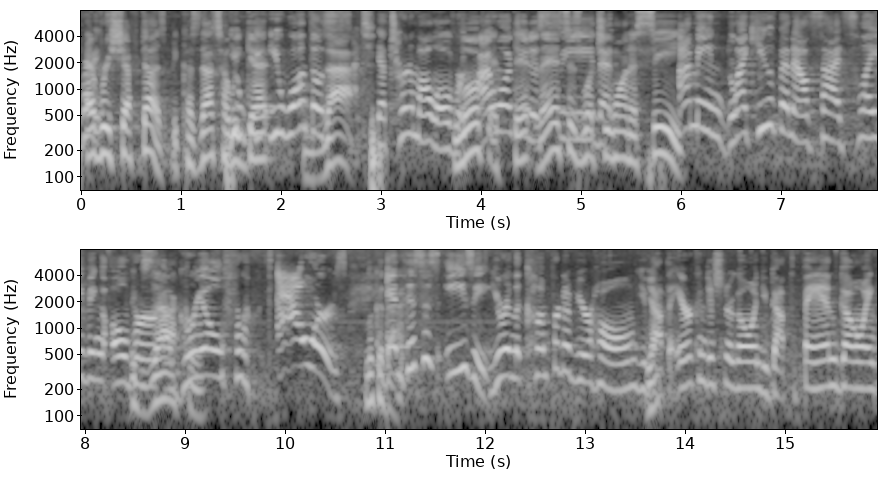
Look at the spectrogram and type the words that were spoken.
Right. Every chef does because that's how you, we get you want those that. Yeah, turn them all over. Look I at want you to this see is what you that- wanna see. I mean, like you've been outside slaving over Exactly. a grill for hours. Look at that. And this is easy. You're in the comfort of your home. You've Yeah. got the air conditioner going. You've got the fan going,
